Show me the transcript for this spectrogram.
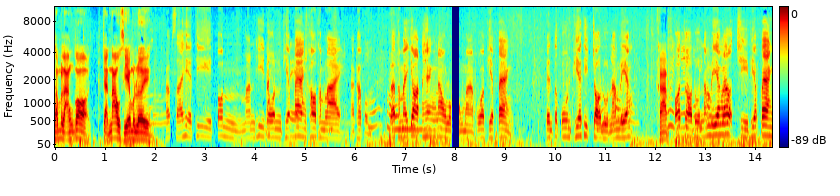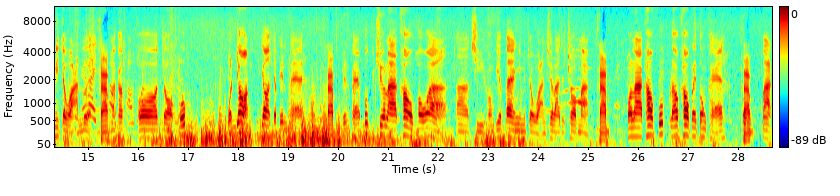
สำปะหลังก็จะเน่าเสียหมดเลย ครับสาเหตุที่ต้นมันที่โดนเพี้ยแป้งเข้าทำลายนะครับผม แล้วทำไมยอดแห้งเน่าลง มาเพราะว่าเพี้ยแป้ง เป็นตระกูลเพี้ยที่เจาะดูดน้ำเลี้ยงครับ พอเจาะดูดน้ำเลี้ยงแล้วฉี่เพี้ยแป้งนี่จะหวานด้วยครับ นะครับ พอเจาะปุ๊บบนยอดยอดจะเป็นแผลครับ เป็นแผลปุ๊บเชื้อราเข้า เพราะว่าอ่าฉี่ของเพี้ยแป้งนี่มันจะหวานเชื้อราจะชอบมาก ครับ พอราเข้าปุ๊บแล้วเข้าไปตรงแผลครับปาก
